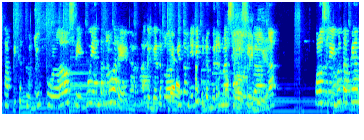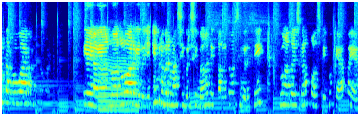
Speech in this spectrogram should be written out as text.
tapi ke tujuh pulau seribu yang terluar ya. Agak terluar Ya. gitu. Jadi bener-bener masih Pulau bersih ya? banget. Pulau seribu tapi yang terluar. Iya, yang, yang Hmm. luar-luar gitu. Jadi bener-bener masih bersih banget di tahun itu masih bersih. Gue nggak tahu sekarang pulau seribu kayak apa ya.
